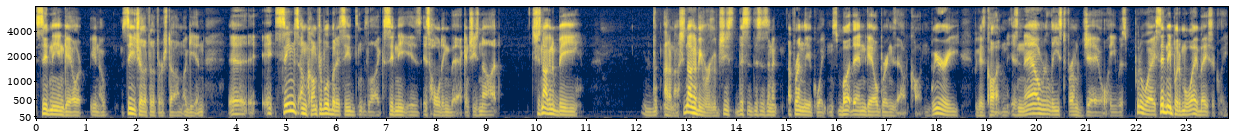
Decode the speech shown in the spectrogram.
Sidney and Gale, are, you know, see each other for the first time again. Uh, it seems uncomfortable, but it seems like Sidney is is holding back, and she's not. She's not going to be. I don't know. She's not going to be rude. She's this is this is an, a friendly acquaintance. But then Gale brings out Cotton Weary because Cotton is now released from jail. He was put away. Sidney put him away, basically.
